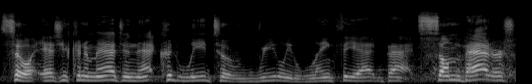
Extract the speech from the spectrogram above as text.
So, as you can imagine, that could lead to a really lengthy at bat. Some batters,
